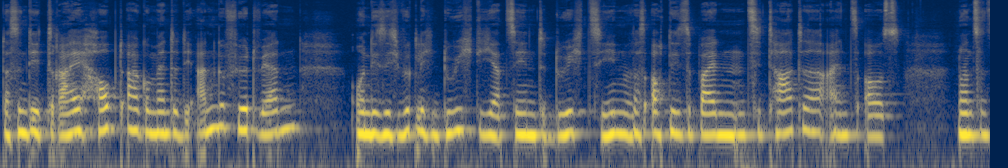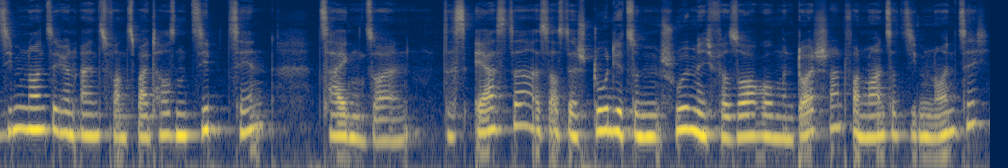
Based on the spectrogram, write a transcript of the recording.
Das sind die drei Hauptargumente, die angeführt werden und die sich wirklich durch die Jahrzehnte durchziehen, was auch diese beiden Zitate, eins aus 1997 und eins von 2017, zeigen sollen. Das erste ist aus der Studie zur Schulmilchversorgung in Deutschland von 1997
